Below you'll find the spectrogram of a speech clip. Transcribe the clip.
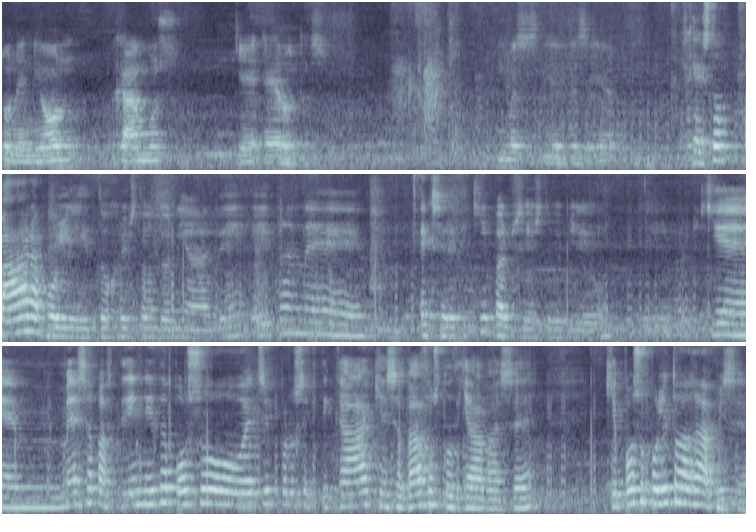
των ενιών γάμος και έρωτας. Είμαστε στη διαδικασία. Ευχαριστώ πάρα πολύ τον Χριστό Αντωνιάδη. Ήταν ε, εξαιρετική η παρουσίαση του βιβλίου και μέσα από αυτήν είδα πόσο έτσι προσεκτικά και σε βάθος το διάβασε και πόσο πολύ το αγάπησε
